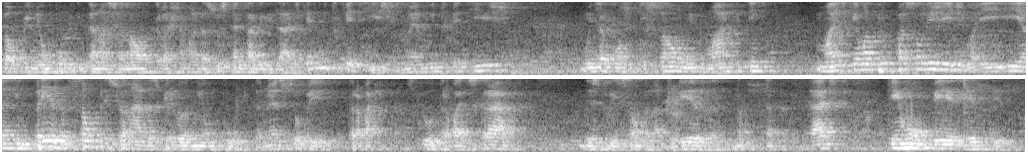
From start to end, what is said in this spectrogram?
da opinião pública internacional pela chamada sustentabilidade, que é muito fetiche, não é? Muito fetiche, muita construção, muito marketing, mas que é uma preocupação legítima e, e as empresas são pressionadas pela opinião pública, não é? Sobre trabalho o trabalho escravo, destruição da natureza, não sustentabilidade. Quem romper esses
